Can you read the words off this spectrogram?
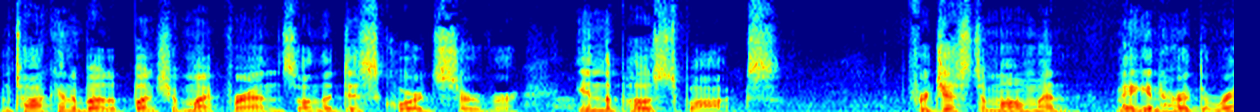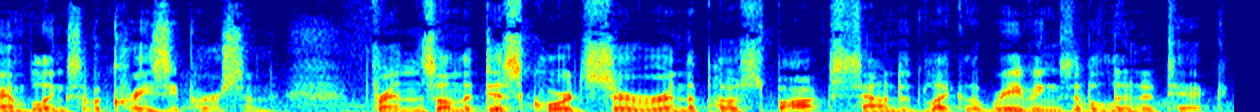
I'm talking about a bunch of my friends on the Discord server, in the post box. For just a moment, Megan heard the ramblings of a crazy person. Friends on the Discord server in the post box sounded like the ravings of a lunatic.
